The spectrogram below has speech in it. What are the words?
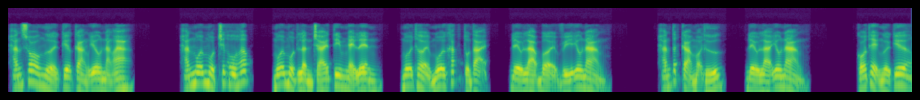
Hắn so người kia càng yêu nàng A. Hắn mỗi một chiếc hô hấp, mỗi một lần trái tim nhảy lên, mỗi thời mỗi khắc tồn tại, đều là bởi vì yêu nàng. Hắn tất cả mọi thứ, đều là yêu nàng. Có thể người kia,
